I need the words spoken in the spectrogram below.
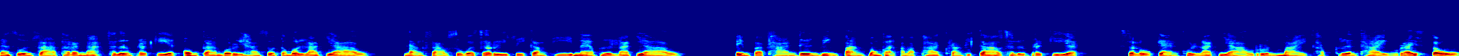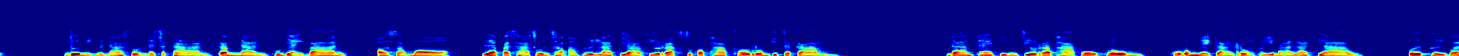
ณสวนสาธารณะเฉลิมพระเกียรติองค์การบริหารส่วนตำบลลาดยาว นางสาวสุวัชรีศรีกัมพีในอำเภอลาดยาว เป็นประธานเดินวิ่งปั่นป้องกันอัมพาตครั้งที่ 9 เฉลิมพระเกียรติ สโลแกนคนลาดยาวรุ่นใหม่ขับเคลื่อนไทยไรสโตก โดยมีหัวหน้าส่วนราชการ กำนัน ผู้ใหญ่บ้าน อสม และประชาชนชาวอำเภอลาดยาวที่รักสุขภาพเข้าร่วมกิจกรรม ด้านแพทย์หญิงจิรภาโพพรมผู้อำนวยการโรงพยาบาลลาดยาว เปิดเผยว่า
